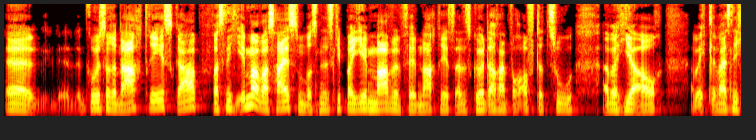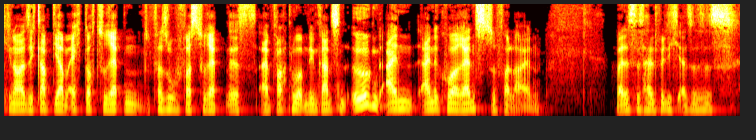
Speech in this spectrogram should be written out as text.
äh, größere Nachdrehs gab, was nicht immer was heißen muss. Ne? Es gibt bei jedem Marvel-Film Nachdrehs, also es gehört auch einfach oft dazu, aber hier auch. Aber ich weiß nicht genau, also ich glaube, die haben echt doch zu retten, versucht, was zu retten ist, einfach nur um dem Ganzen irgendeine Kohärenz zu verleihen. Weil es ist halt wirklich, also es ist,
